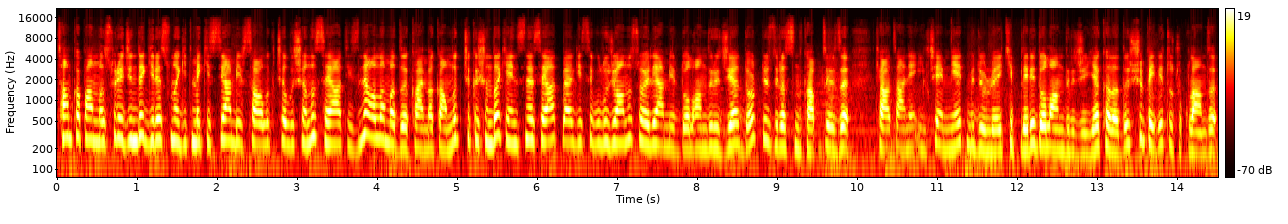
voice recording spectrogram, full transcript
Tam kapanma sürecinde Giresun'a gitmek isteyen bir sağlık çalışanı seyahat izni alamadı. Kaymakamlık çıkışında kendisine seyahat belgesi bulacağını söyleyen bir dolandırıcıya 400 lirasını kaptırdı. Kağıthane İlçe Emniyet Müdürlüğü ekipleri dolandırıcıyı yakaladı. Şüpheli tutuklandı.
